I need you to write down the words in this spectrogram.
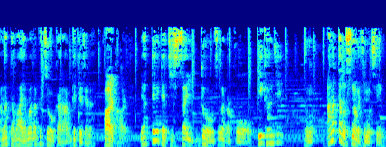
あなたは山田部長から受けてるじゃない。はいはい。やってみて実際どう？なんかこう、いい感じ？そのあなたの素直な気持ちでいいの？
